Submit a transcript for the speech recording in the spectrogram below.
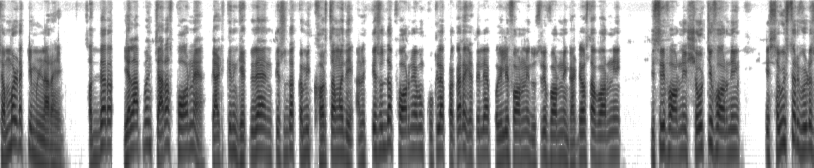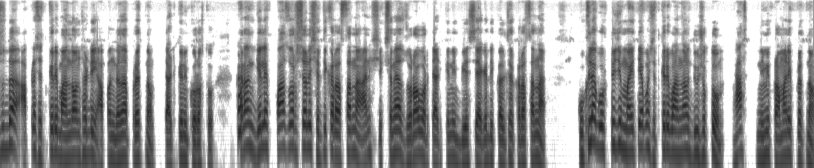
शंभर टक्के मिळणार आहे. सध्या याला आपण चारच फवारण्या त्या ठिकाणी घेतलेल्या आहे आणि ते सुद्धा कमी खर्चामध्ये आणि ते सुद्धा फवारणी आपण कुठल्या प्रकारे घेतलेल्या आहे पहिली फवारणी दुसरी फवारणी घाटेवस्था फवारणी तिसरी फवारणी शेवटची फवारणी हे सविस्तर व्हिडिओ सुद्धा आपल्या शेतकरी बांधवांसाठी आपण देण्याचा प्रयत्न त्या ठिकाणी करू असतो. कारण गेले पाच वर्षाला शेती करत असताना आणि शिक्षणाच्या जोरावर त्या ठिकाणी बीएससी ऍग्रिकल्चर करत असताना कुठल्या गोष्टीची माहिती आपण शेतकरी बांधवांना देऊ शकतो? हाच नेहमी प्रामाणिक प्रयत्न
